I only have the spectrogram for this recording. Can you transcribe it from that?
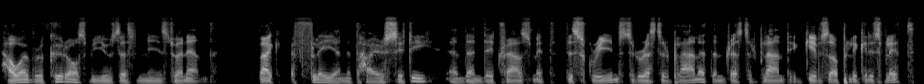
However, it could also be used as a means to an end. Like flay an entire city, and then they transmit the screams to the rest of the planet, and the rest of the planet gives up lickety split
